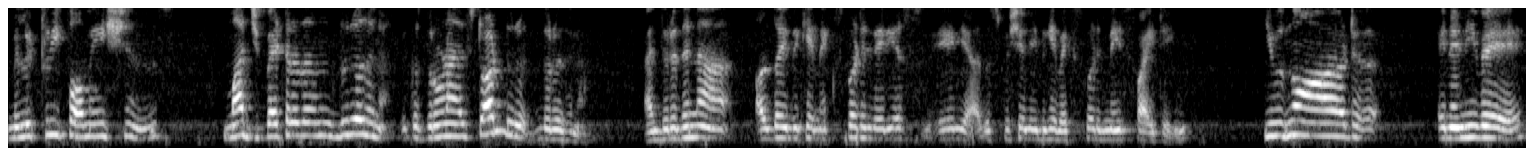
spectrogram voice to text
military formations much better than Duryodhana because Drona has taught Dur- Duryodhana. And Duryodhana, although he became expert in various areas, especially he became expert in mace fighting, he was not uh, in any way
